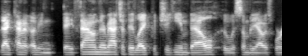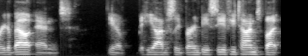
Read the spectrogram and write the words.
that kind of. I mean, they found their matchup they liked with Jaheim Bell, who was somebody I was worried about, and you know he obviously burned BC a few times, but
